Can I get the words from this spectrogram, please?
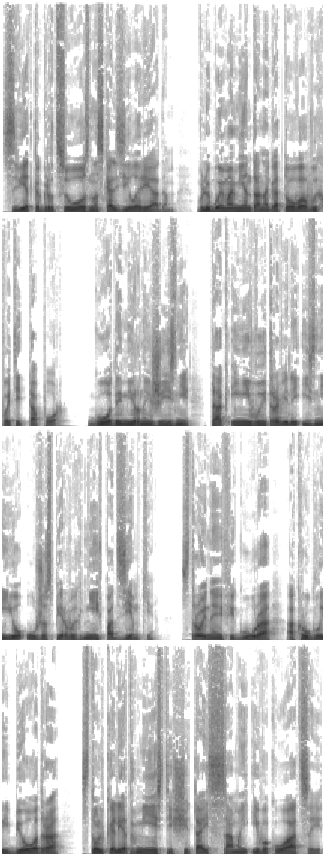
Светка грациозно скользила рядом. В любой момент она готова выхватить топор. Годы мирной жизни так и не вытравили из нее ужас первых дней в подземке. Стройная фигура, округлые бедра, столько лет вместе, считай, с самой эвакуации,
